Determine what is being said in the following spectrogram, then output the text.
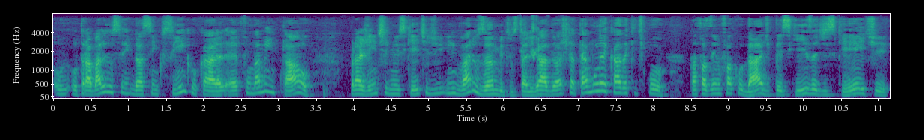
o, o trabalho do, da 55, cara, é fundamental pra gente no skate de, em vários âmbitos, tá ligado? Eu acho que até a molecada que, tipo, tá fazendo faculdade, pesquisa de skate,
